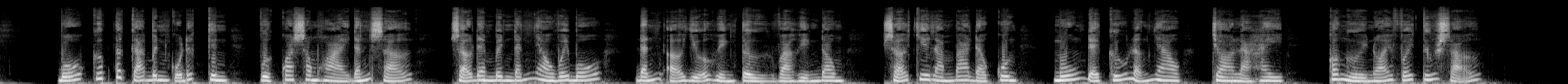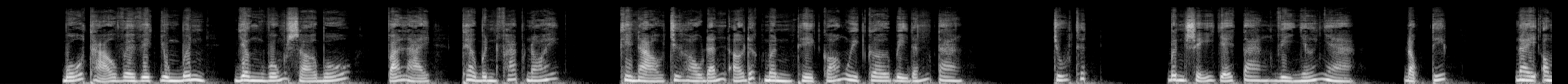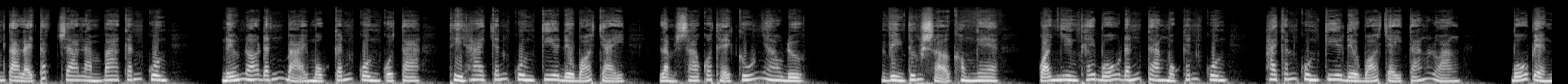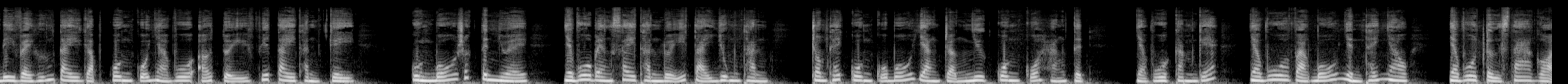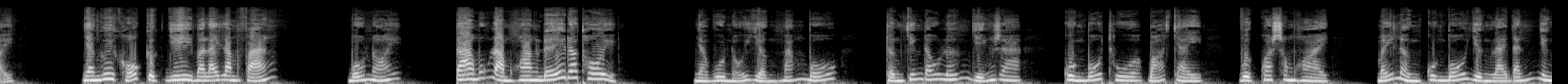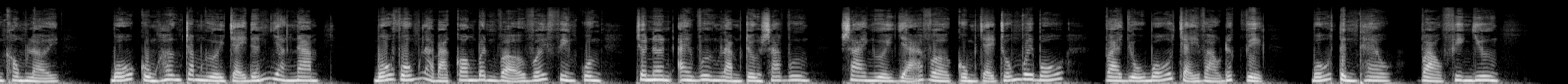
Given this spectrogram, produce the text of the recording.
Bố cướp tất cả binh của đất Kinh, vượt qua sông Hoài đánh sở. Sở đem binh đánh nhau với bố, đánh ở giữa huyện Từ và huyện Đông. Sở chia làm ba đạo quân, muốn để cứu lẫn nhau, cho là hay. Có người nói với tướng sở. Bố thạo về việc dùng binh, dân vốn sợ bố vả lại, theo binh pháp nói, khi nào chư hầu đánh ở đất mình thì có nguy cơ bị đánh tan. Chú thích. Binh sĩ dễ tan vì nhớ nhà. Đọc tiếp. Nay ông ta lại tách ra làm ba cánh quân. Nếu nó đánh bại một cánh quân của ta thì hai cánh quân kia đều bỏ chạy, làm sao có thể cứu nhau được. Viên tướng sở không nghe, quả nhiên thấy bố đánh tan một cánh quân, hai cánh quân kia đều bỏ chạy tán loạn. Bố bèn đi về hướng Tây gặp quân của nhà vua ở tụy phía Tây thành kỳ. Quân bố rất tinh nhuệ, nhà vua bèn xây thành lũy tại Dung Thành. Trông thấy quân của bố dàn trận như quân của hạng tịch. Nhà vua căm ghét, nhà vua và bố nhìn thấy nhau, nhà vua từ xa gọi. Nhà ngươi khổ cực gì mà lại làm phản? Bố nói, ta muốn làm hoàng đế đó thôi. Nhà vua nổi giận mắng bố. Trận chiến đấu lớn diễn ra, quân bố thua, bỏ chạy, vượt qua sông Hoài. Mấy lần quân bố dừng lại đánh nhưng không lợi. Bố cùng hơn trăm người chạy đến Giang Nam. Bố vốn là bà con bên vợ với phiên quân, cho nên Ai Vương làm trường sa vương, sai người giả vờ cùng chạy trốn với bố và dụ bố chạy vào đất Việt. Bố tin theo, vào phiên dương.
